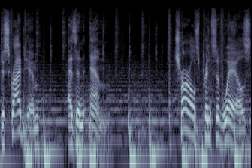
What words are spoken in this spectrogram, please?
described him as an M. Charles, Prince of Wales,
